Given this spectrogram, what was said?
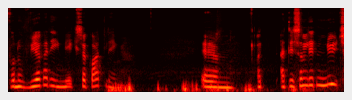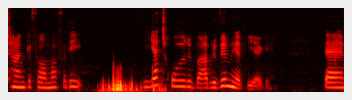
for nu virker det egentlig ikke så godt længere. Øhm, og, det er sådan lidt en ny tanke for mig, fordi jeg troede, det bare blev ved med at virke. Da,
